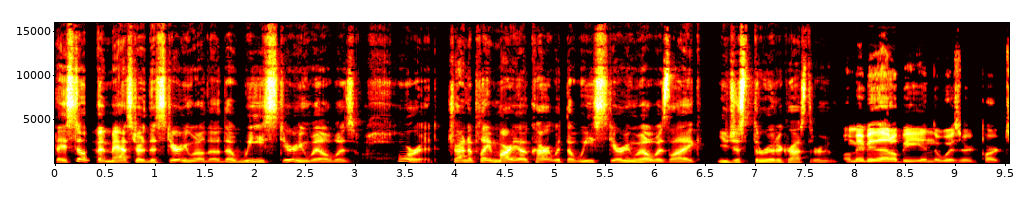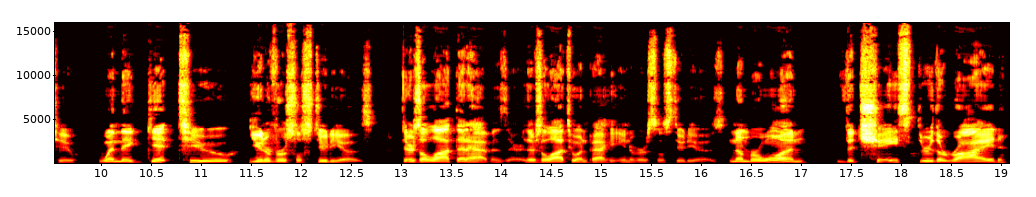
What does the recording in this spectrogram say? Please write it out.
They still haven't mastered the steering wheel though. The Wii steering wheel was horrid. Trying to play Mario Kart with the Wii steering wheel was like you just threw it across the room. Well, maybe that'll be in the Wizard Part 2. When they get to Universal Studios, there's a lot that happens there. There's a lot to unpack at Universal Studios. Number one, the chase through the ride,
